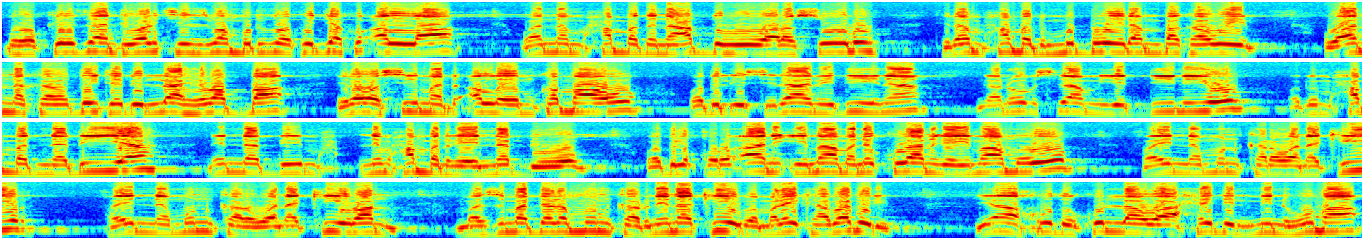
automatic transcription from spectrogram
mukukkiriza nti wali kiyinzibwa mubutufu okujjako allah wa anna muhammadan abduhu wa rasuluh era muhammadi muddu we era mubaka we wa annaka radita billahi rabba era wasiima nti allah ye mukamawo wa bilislaami diina nga n'obusiraamu ye ddiini yo wa bimuhammad nabiya ne nabbi ne muhammad nga ye nabbi wo wa bilqur'ani imama ne qur'ani nga imaamu wo fa inna munkara wa nakir fa inna munkara wa nakiran mazima ddala munkar ne nakir bamalayika ababiri yakhudhu kulla wahidin minhuma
